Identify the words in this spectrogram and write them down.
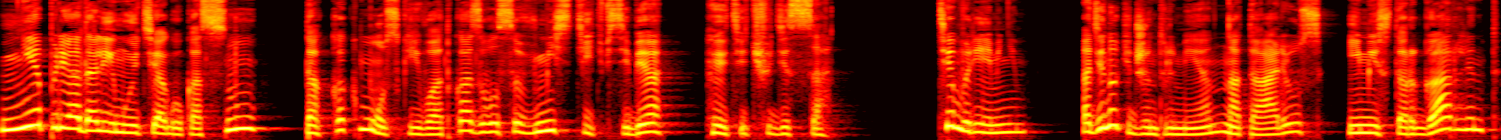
непреодолимую тягу ко сну, так как мозг его отказывался вместить в себя эти чудеса. Тем временем одинокий джентльмен, нотариус и мистер Гарленд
